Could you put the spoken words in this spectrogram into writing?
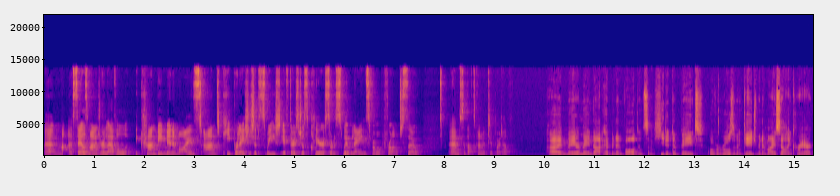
a, a sales manager level it can be minimized and keep relationships sweet if there's just clear sort of swim lanes from up front. So um so that's kind of a tip i'd have I may or may not have been involved in some heated debate over rules of engagement in my selling career.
